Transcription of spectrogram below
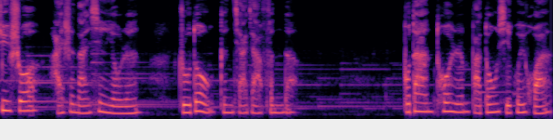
据说还是男性友人主动跟佳佳分的，不但托人把东西归还，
